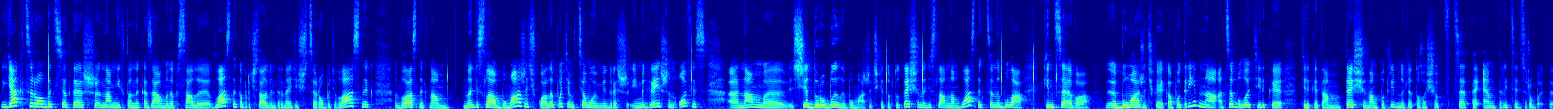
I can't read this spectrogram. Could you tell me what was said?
як це робиться, теж нам ніхто не казав. Ми написали власника, прочитали в інтернеті, що це робить власник. Власник нам надіслав бумажечку, але потім в цьому Immigration Office е, нам е, ще доробили бумажечки. Тобто те, що надіслав нам власник, це не була кінцева е, бумажечка, яка потрібна, а це було тільки, тільки там те, що нам потрібно для того, щоб це ТМ-30 зробити.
